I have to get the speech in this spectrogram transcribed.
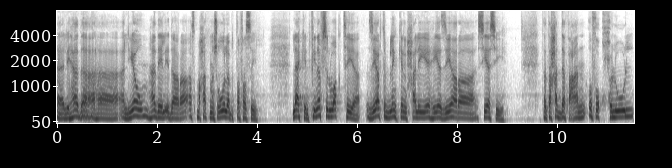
آه، لهذا آه، اليوم هذه الإدارة أصبحت مشغولة بالتفاصيل. لكن في نفس الوقت هي زيارة بلينكن الحالية هي زيارة سياسية. تتحدث عن أفق حلول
